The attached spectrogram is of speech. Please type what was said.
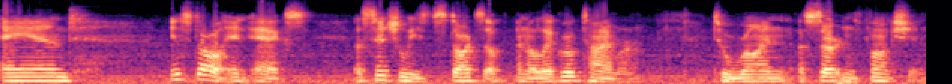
And install int x essentially starts up an Allegro timer to run a certain function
